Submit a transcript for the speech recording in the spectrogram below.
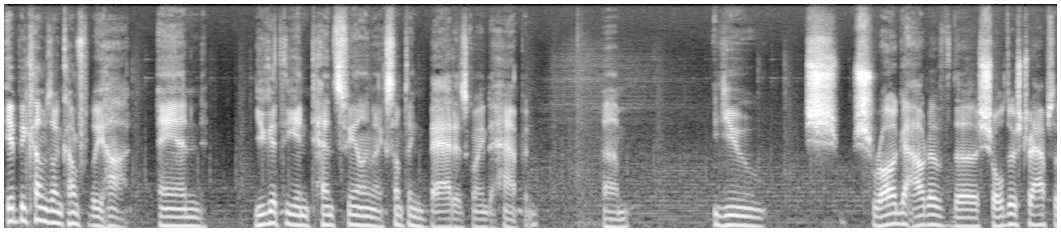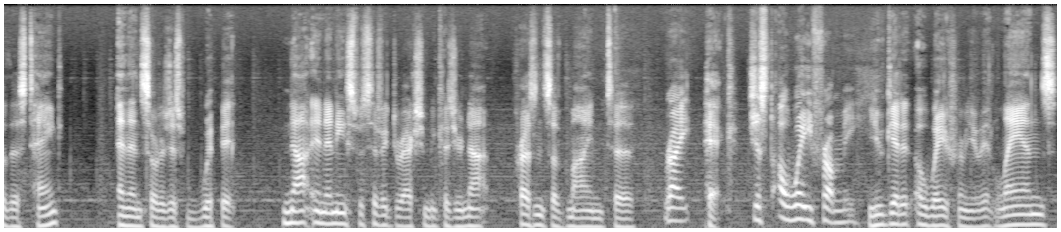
It becomes uncomfortably hot, and you get the intense feeling like something bad is going to happen. Um, you sh- shrug out of the shoulder straps of this tank, and then sort of just whip it, not in any specific direction because you're not presence of mind to Right. pick. Just away from me. You get it away from you. It lands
